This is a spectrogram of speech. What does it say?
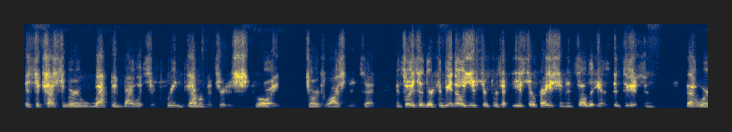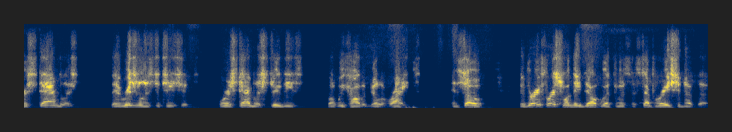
it's the customary weapon by which the free governments are destroyed, George Washington said. And so he said there can be no usurpation. And so the institutions that were established, the original institutions, were established through these, what we call the Bill of Rights. And so the very first one they dealt with was the separation of the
